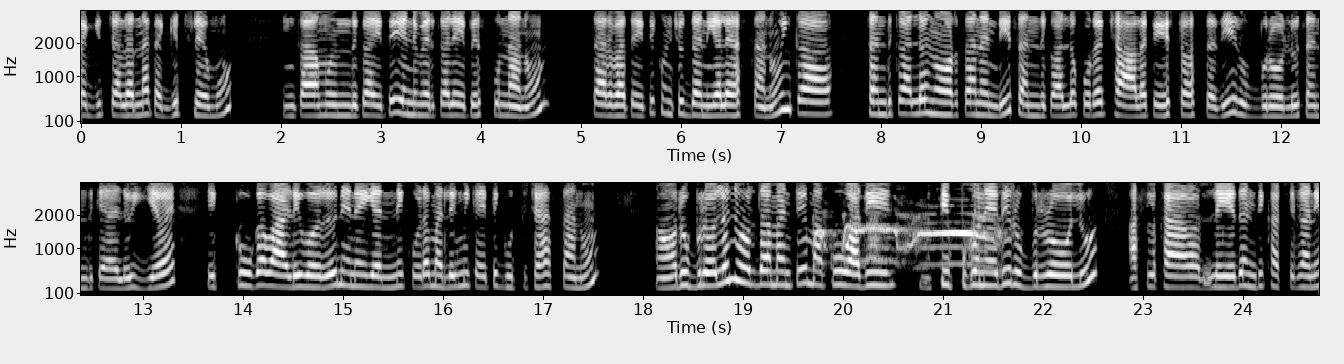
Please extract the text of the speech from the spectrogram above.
తగ్గించాలన్నా తగ్గించలేము. ఇంకా ముందుగా అయితే ఎండుమిరకాయలు వేపేసుకున్నాను. తర్వాత అయితే కొంచెం ధనియాలు వేస్తాను. ఇంకా సందికాల్లో నూరుతానండి. సందికాల్లో కూడా చాలా టేస్ట్ వస్తుంది. రుబ్బు రోళ్ళు సందుకాయలు ఇవే ఎక్కువగా వాడేవారు. నేను ఇవన్నీ కూడా మళ్ళీ మీకైతే గుర్తు చేస్తాను. రుబ్బురోలు రుబ్బు నూరుదామంటే మాకు అది తిప్పుకునేది రుబ్బు రోలు. అసలు కా లేదండి కరెక్ట్గానే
